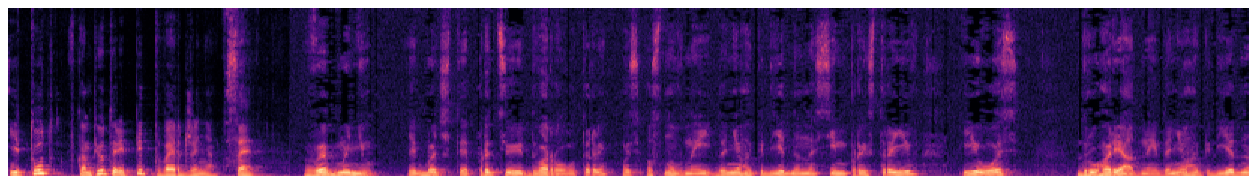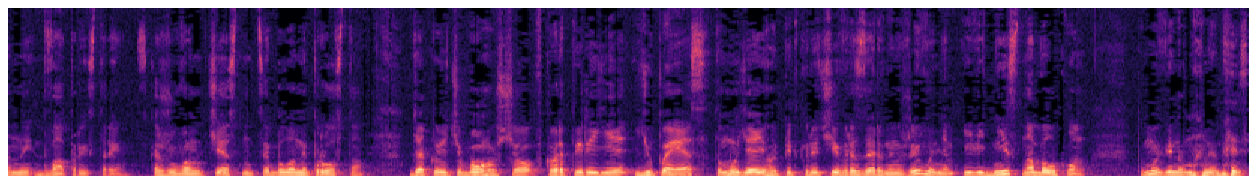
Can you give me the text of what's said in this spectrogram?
І тут в комп'ютері підтвердження. Все. Веб-меню. Як бачите, працюють два роутери. Ось основний, до нього під'єднано 7 пристроїв. І ось другорядний, до нього під'єднані два пристрої. Скажу вам чесно, це було непросто. Дякуючи Богу, що в квартирі є UPS, тому я його підключив резервним живленням і відніс на балкон. Тому він у мене десь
